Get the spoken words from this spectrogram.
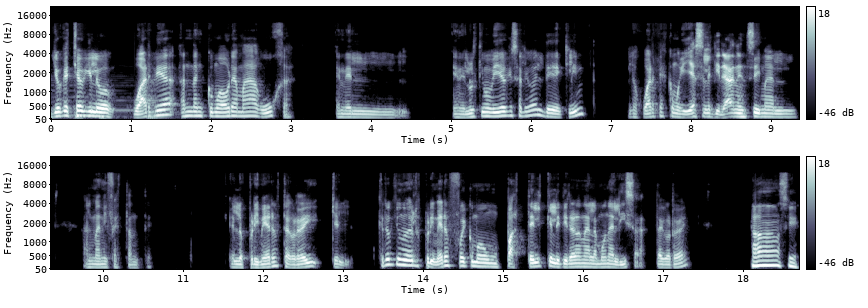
Yo cachado que los guardias andan como ahora más agujas. En el, en el último video que salió, el de Klimt, los guardias como que ya se le tiraban encima al, manifestante. En los primeros, ¿te acordáis? Que creo que uno de los primeros fue como un pastel que le tiraron a la Mona Lisa, ¿te acordáis? Ah, sí.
